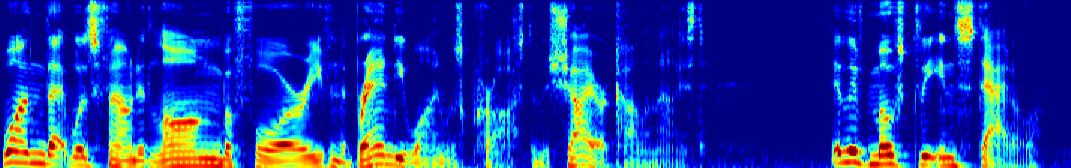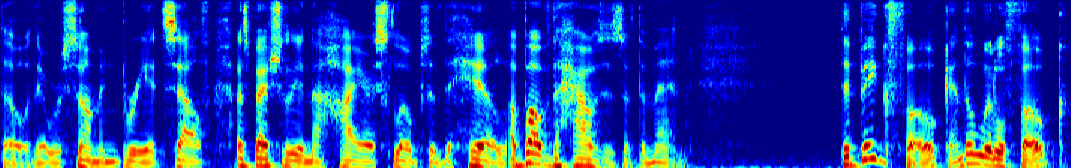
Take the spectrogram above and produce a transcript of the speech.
one that was founded long before even the Brandywine was crossed and the Shire colonized. They lived mostly in Staddle, though there were some in Bree itself, especially in the higher slopes of the hill above the houses of the men. The big folk and the little folk,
